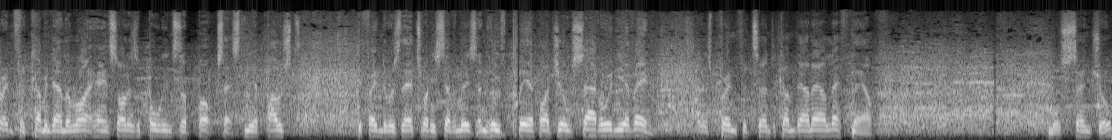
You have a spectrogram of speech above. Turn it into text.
Brentford coming down the right hand side as a ball into the box. That's near post. Defender was there 27 minutes and hoofed clear by Jill Saville in the event. And it's Brentford turn to come down our left now. More central.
